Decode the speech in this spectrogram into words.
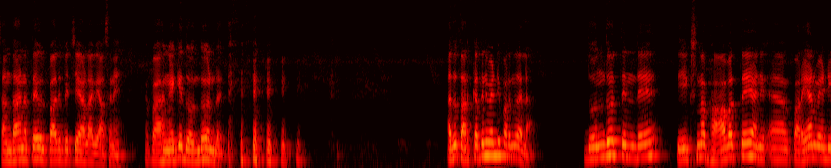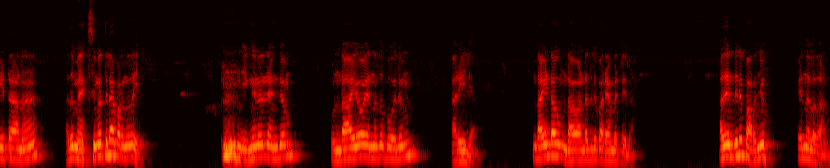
സന്താനത്തെ ഉൽപ്പാദിപ്പിച്ചയാളാണ് വ്യാസനെ. അപ്പോൾ അങ്ങക്ക് ദ്വന്ദ്വമുണ്ട്. അത് തർക്കത്തിന് വേണ്ടി പറഞ്ഞതല്ല. ദ്വന്ദ്വത്തിന്റെ തീക്ഷ്ണ ഭാവത്തെ അനു പറയാൻ വേണ്ടിയിട്ടാണ് അത് മാക്സിമത്തിലാണ് പറഞ്ഞതേ. ഇങ്ങനൊരു രംഗം ഉണ്ടായോ എന്നത് പോലും അറിയില്ല. ഉണ്ടായിണ്ടാവും ഉണ്ടാവാണ്ടതിൽ പറയാൻ പറ്റില്ല. അതെന്തിനു പറഞ്ഞു എന്നുള്ളതാണ്.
